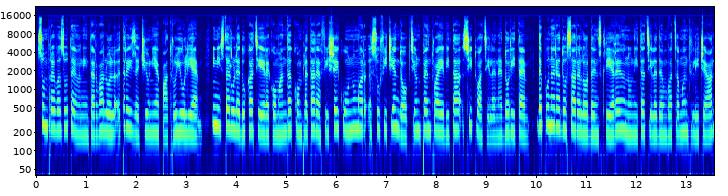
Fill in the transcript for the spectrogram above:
sunt prevăzute în intervalul 30 iunie-4 iulie. Ministerul Educației recomandă completarea fișei cu un număr suficient de opțiuni pentru a evita situațiile nedorite. Depunerea dosarelor de înscriere în unitățile de învățământ liceal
